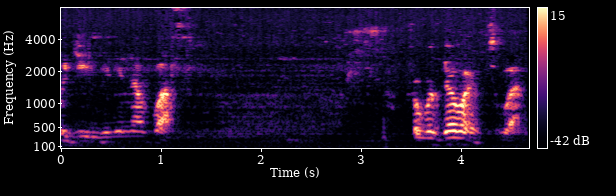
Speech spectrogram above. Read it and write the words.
поделили на вас. Чтобы разговаривать с вами.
